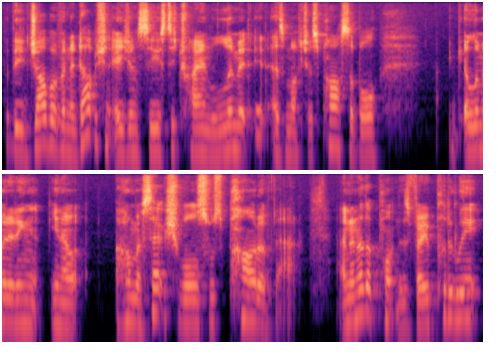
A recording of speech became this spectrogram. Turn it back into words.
but the job of an adoption agency is to try and limit it as much as possible. Eliminating, you know, homosexuals was part of that. And another point that's very politically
